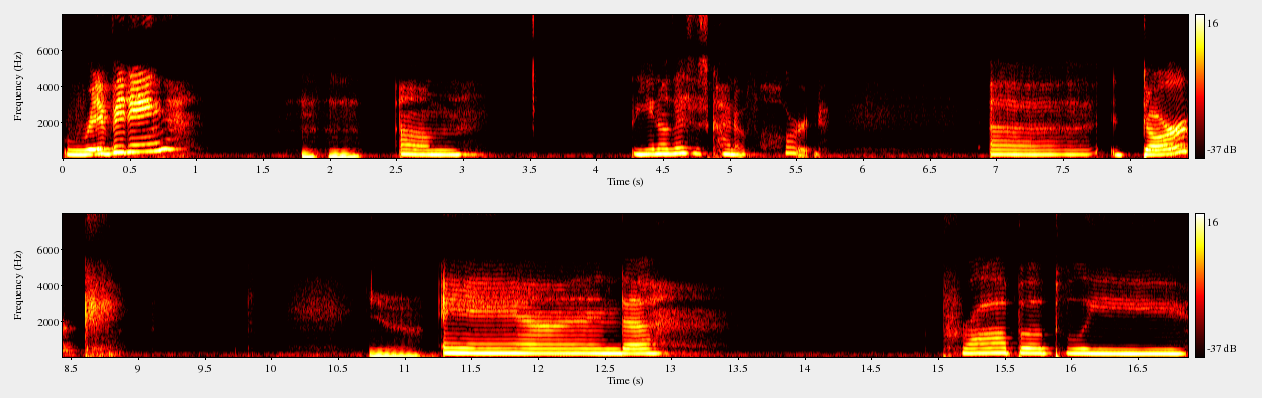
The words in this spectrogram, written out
Riveting. Mm-hmm. um you know this is kind of hard uh dark Yeah. and uh, probably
